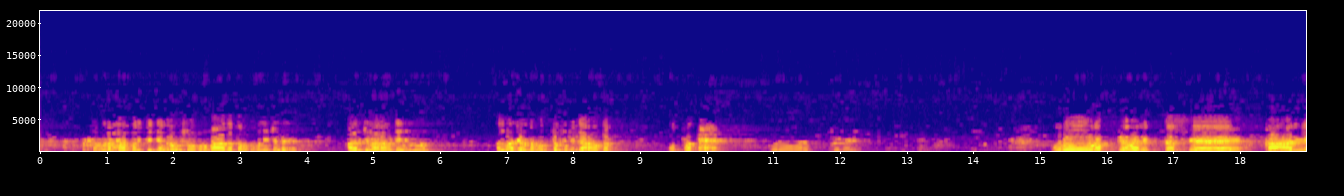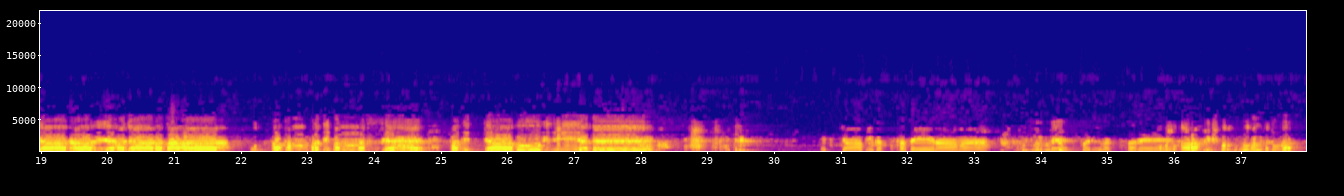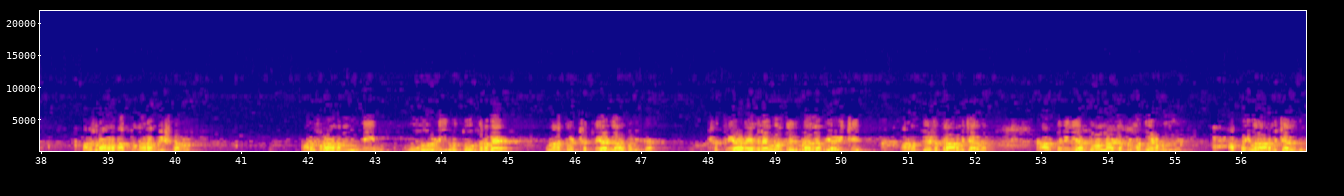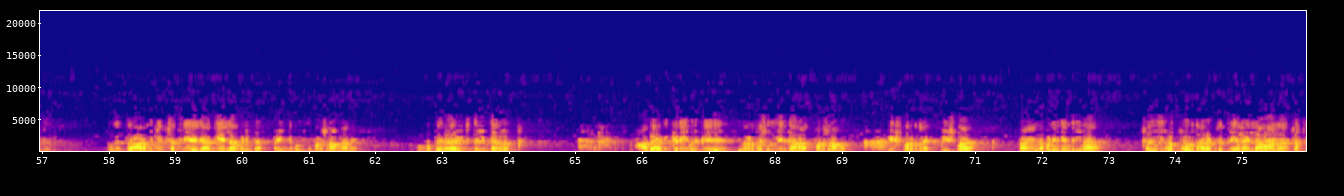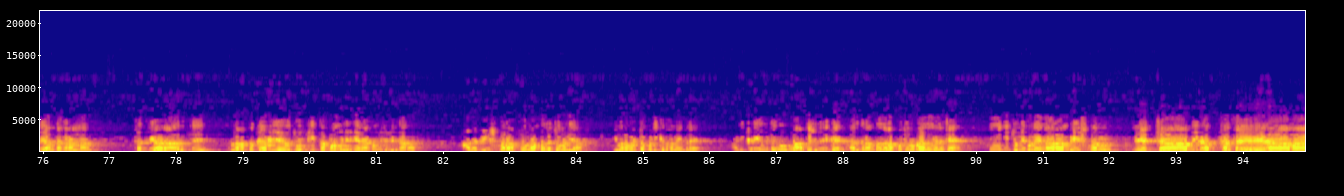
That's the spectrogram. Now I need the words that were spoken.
சர்வசன்மான் பரித்தியங்கிற ஒரு ஒரு பாதத்தை முக்கம் பண்ணி வச்சுட்டு அதை வச்சுனா நான் விட்டேன்னு சொல்லுவான். அது மாதிரி அந்த மருத்துவர் சொல்லியிருக்காராம் ஒருத்தர். உற்ப குரோரப்பியவலிப்தஸ்ய காரியாகாரியமஜானதः உத்பதம் பிரதிபன்னஸ்ய பரித்யாகோ விதீயதே அப்ப சொன்னாராம் பீஷ்மர் துரியோகன் கிட்ட சொல்றார் பரசுராமரை பார்த்து சொன்னாராம் பீஷ்மர் பரசுராமன் மிந்தி மூணு வேலு இருபத்தோரு தடவை உலகத்துல கத்திரியாள் இல்லாம பண்ணிருக்கார் கத்திரியாளே இனிமே உலகத்துல இருக்கக்கூடாதுன்னு அப்படி அழிச்சு பரம துவேஷத்துல ஆரம்பிச்சார் கார்த்தவீதியார்ஜுனன் நாள்ல பிரம்மத்வேஷம் வந்தது. அப்ப இவர் ஆரம்பிச்சார் விதித்து உதித்து ஆரம்பிச்சு கத்திரிய ஜாத்தியே இல்லாம பண்ணிவிட்டார். அழிஞ்சு போயிட்டு பரசுராமனாலே ரொம்ப பேரில் அழிச்சு தள்ளிவிட்டார் இவர். அது அடிக்கடி இவருக்கு இவர் இடத்துல சொல்லியிருக்காரா பரசுராமர். பீஷ்மர் இடத்துல பீஷ்மா நான் என்ன பண்ணிருக்கேன் தெரியுமா? இருபத்தோரு தடவை சத்திரியனை இல்லாம சத்திரியாந்தகரன் நான் கத்திரியான அறுத்து அந்த ரத்தத்தை அப்படியே தோக்கி தர்ப்பணம் பண்ணிருக்கேன் நான் சொல்லியிருக்காரா அதை பீஷ்மர் அப்போல்லாம் பதில் சொல்லலையா? இவர் அவர்கிட்ட படிக்கிற சமயத்துல அடிக்கடி என்கிட்ட ஒரு வார்த்தை சொல்லியிருக்கேன் அதுக்கு நான் பதில் அப்ப சொல்லப்படாதுன்னு நினைச்சேன். இன்னைக்கு சொல்லி நாராம் பீஷ்மர்? எச்சாபி கத்தசே ராமா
